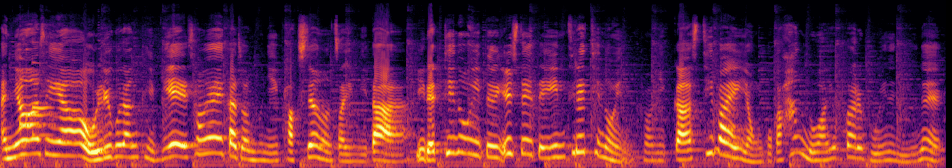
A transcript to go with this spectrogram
안녕하세요. 올리고당 TV의 성형외과 전문의 박수현 원장입니다. 이 레티노이드 1세대인 트레티노인, 그러니까 스티바의 연고가 항노화 효과를 보이는 이유는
